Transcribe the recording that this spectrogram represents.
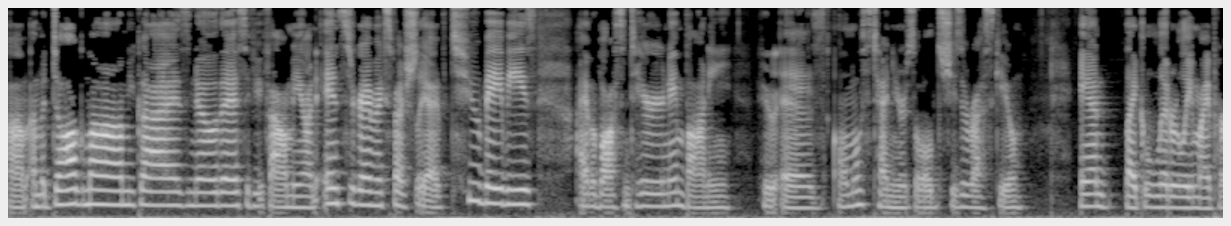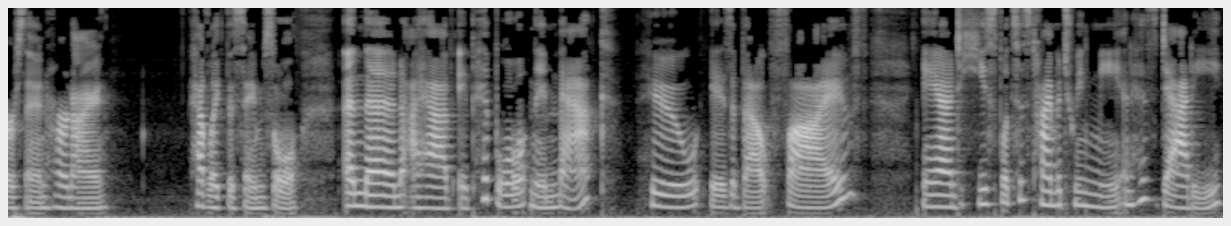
Um, I'm a dog mom. You guys know this if you follow me on Instagram, especially. I have two babies. I have a Boston Terrier named Bonnie who is almost 10 years old. She's a rescue and like literally my person. Her and I have like the same soul. And then I have a pit bull named Mac who is about five and he splits his time between me and his daddy.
